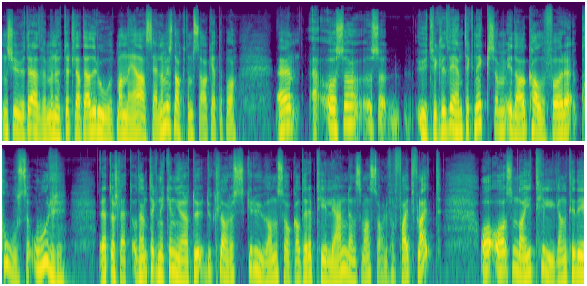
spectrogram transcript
15-20-30 minutter til at jeg hadde roet meg ned, da, selv om vi snakket om sak etterpå. Eh, og så, så utviklet vi en teknikk som i dag kaller for koseord, rett og slett. Og den teknikken gjør at du, du klarer å skru av den såkalte reptilhjernen, den som er ansvarlig for fight-flight, og, og som da gir tilgang til de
